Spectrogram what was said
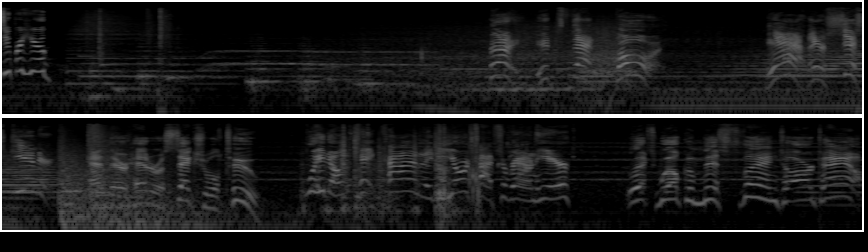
superhero. Hey, it's that boy! Yeah, they're cisgender. And they're heterosexual, too. We don't take kindly to your types around here. Let's welcome this thing to our town.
